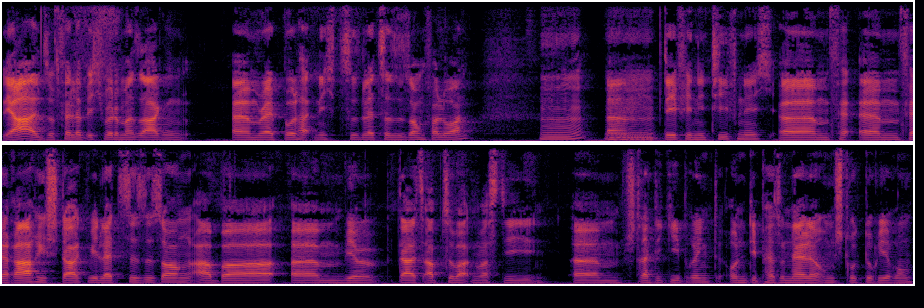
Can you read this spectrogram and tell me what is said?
ja, also Philipp, ich würde mal sagen, ähm, Red Bull hat nicht zu letzter Saison verloren. Mhm. Ähm, mhm. definitiv nicht. Ähm, Fer ähm, Ferrari stark wie letzte Saison, aber ähm, wir, da ist abzuwarten, was die ähm, Strategie bringt und die personelle Umstrukturierung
